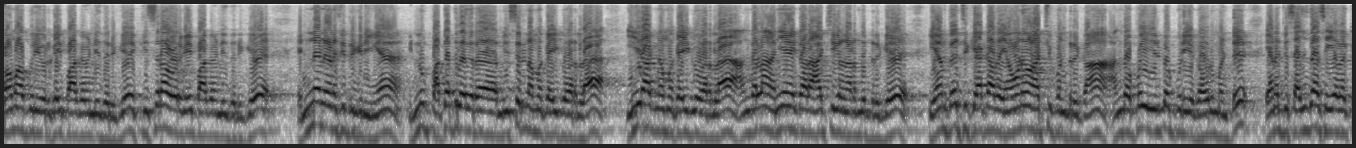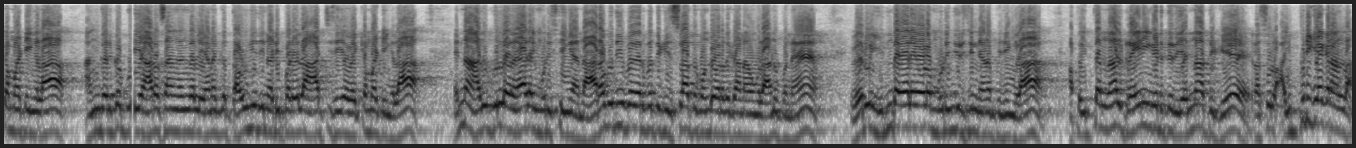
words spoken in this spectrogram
ரோமாபுரி ஒரு கை பார்க்க வேண்டியது இருக்கு. கிஸ்ரா ஒரு கை பார்க்க வேண்டியது இருக்கு. என்ன நினைச்சிட்டு இருக்கிறீங்க? இன்னும் பக்கத்தில் இருக்கிற மிஸ்ர் நம்ம கைக்கு வரல. ஈராக் நம்ம கைக்கு வரல. அங்கெல்லாம் அநியாயக்கார ஆட்சிகள் நடந்துட்டு இருக்கு. என் பேச்சு கேட்காத எவனோ ஆட்சி பண்ணிருக்கான். அங்க போய் இருக்கக்கூடிய கவர்மெண்ட் எனக்கு சஜிதா செய்ய வைக்க மாட்டீங்களா? அங்க இருக்கக்கூடிய அரசாங்கங்கள் எனக்கு தௌஹீதின் அடிப்படையில் ஆட்சி செய்ய வைக்க மாட்டீங்களா? என்ன அதுக்குள்ள வேலை முடிச்சிட்டீங்க? அந்த அரபு தீபகற்பத்துக்கு இஸ்லாத்தை கொண்டு வரதுக்கான நான் உங்களை அனுப்புனேன். வெறும் இந்த வேலையோட முடிஞ்சிருச்சுன்னு நினைப்பீங்களா? அப்ப இத்தனை நாள் ட்ரைனிங் எடுத்தது என்னத்துக்கு? ரசூல் இப்படி கேட்கறான்ல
